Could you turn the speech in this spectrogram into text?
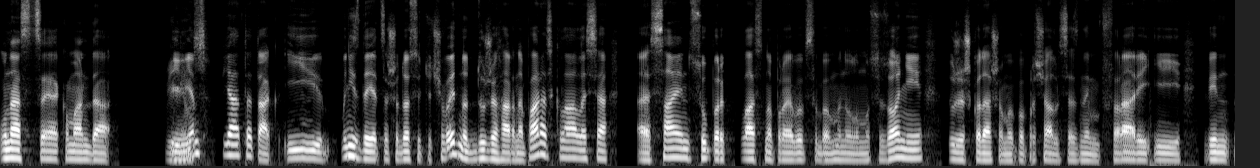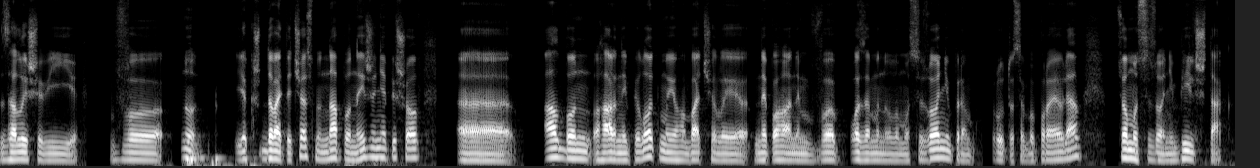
у нас це команда Вільямс, п'ята, так. І мені здається, що досить очевидно, дуже гарна пара склалася. Е, Сайн супер класно проявив себе в минулому сезоні. Дуже шкода, що ми попрощалися з ним в Феррарі, і він залишив її в. Ну, якщо давайте чесно, на пониження пішов. Е, Албон гарний пілот. Ми його бачили непоганим в позаминулому сезоні. Прям круто себе проявляв. В цьому сезоні більш так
